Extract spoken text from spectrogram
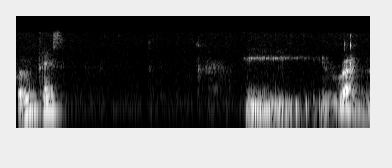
por un 3. Y run,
